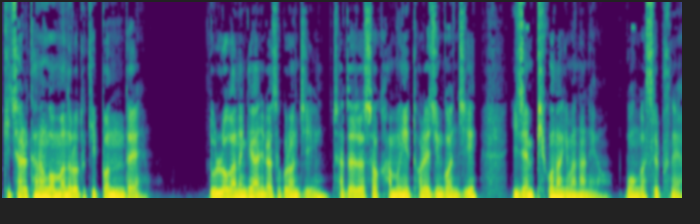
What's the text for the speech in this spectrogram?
기차를 타는 것만으로도 기뻤는데, 놀러 가는 게 아니라서 그런지 잦아져서 감흥이 덜해진 건지 이젠 피곤하기만 하네요. 뭔가 슬프네요.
